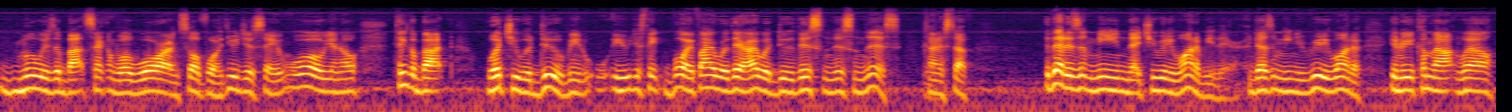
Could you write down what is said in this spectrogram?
movies about Second World War and so forth. You just say, "Whoa," you know. Think about what you would do. I mean, you just think, "Boy, if I were there, I would do this and this and this kind of stuff." But that doesn't mean that you really want to be there. It doesn't mean you really want to. You know, you come out well,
